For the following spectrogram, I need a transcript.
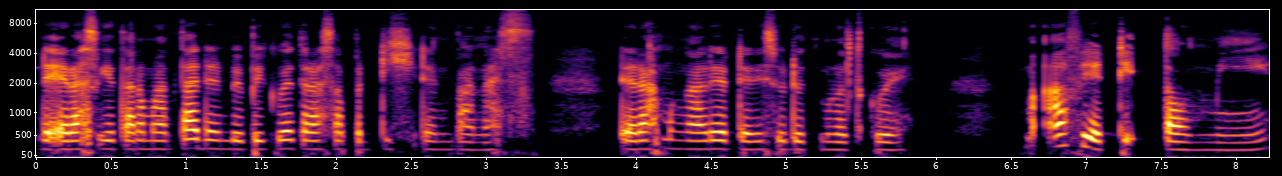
daerah sekitar mata dan bibir gue terasa pedih dan panas. Darah mengalir dari sudut mulut gue. Maaf ya, Dik Tommy.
